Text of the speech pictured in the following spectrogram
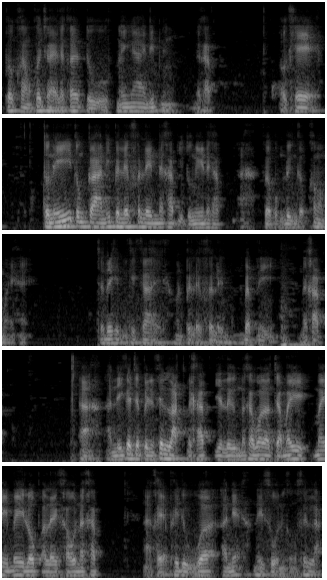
เพื่อความเข้าใจแล้วก็ดูง่าย ๆ นิดนึงนะครับ โอเค ตัวนี้ตรงกลางที่เป็น reference นะครับ อยู่ตรงนี้นะครับเดี๋ยวผมดึงกลับเข้ามาใหม่ให้ จะได้เห็นใกล้ๆ มันเป็น reference แบบนี้นะครับอะอันนี้ก็จะเป็นเส้นหลักนะครับ อย่าลืมนะครับว่าเราจะไม่ไม่ไม่ลบอะไรเขานะครับขยับให้ดูว่าอันเนี้ยในส่วนของเส้นหลัก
